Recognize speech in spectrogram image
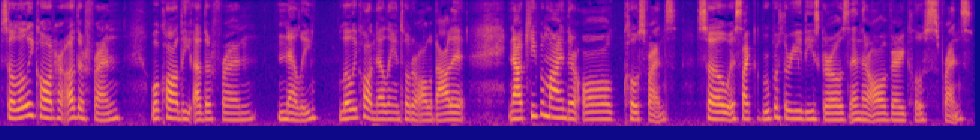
So Lily called her other friend. We'll call the other friend Nellie. Lily called Nellie and told her all about it. Now, keep in mind, they're all close friends. So it's like a group of three of these girls, and they're all very close friends.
